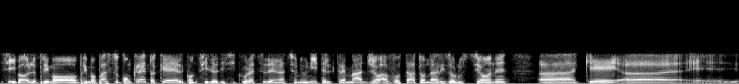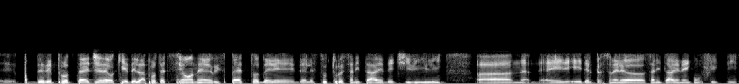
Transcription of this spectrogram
Sì, il primo, primo, passo concreto è che il Consiglio di sicurezza delle Nazioni Unite il 3 maggio ha votato una risoluzione uh, che uh, deve proteggere o chiede la protezione e il rispetto delle, delle strutture sanitarie, dei civili uh, e, e, del personale sanitario nei conflitti.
